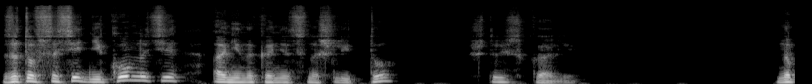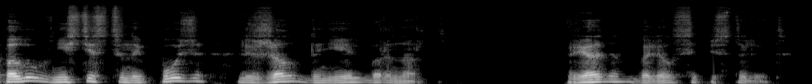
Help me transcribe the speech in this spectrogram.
Зато в соседней комнате они, наконец, нашли то, что искали. На полу в неестественной позе лежал Даниэль Барнард. Рядом валялся пистолет.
